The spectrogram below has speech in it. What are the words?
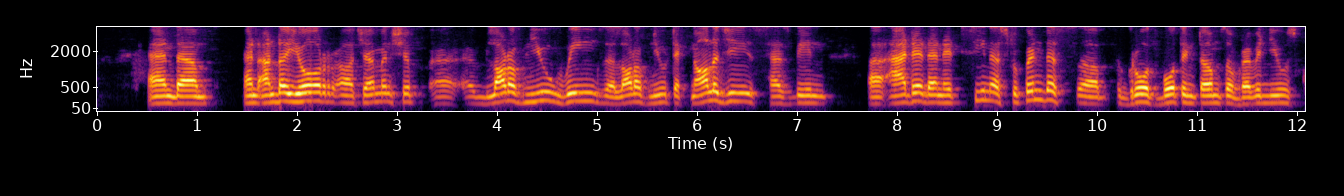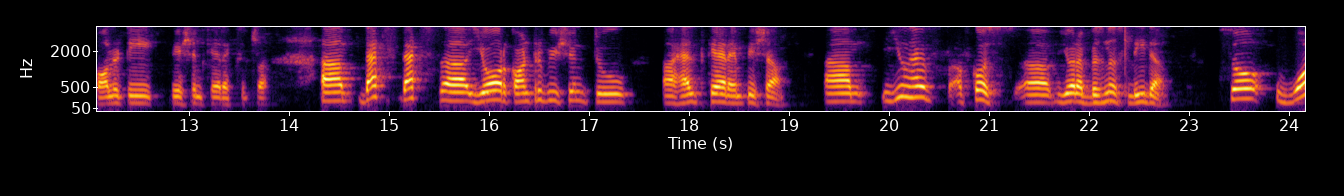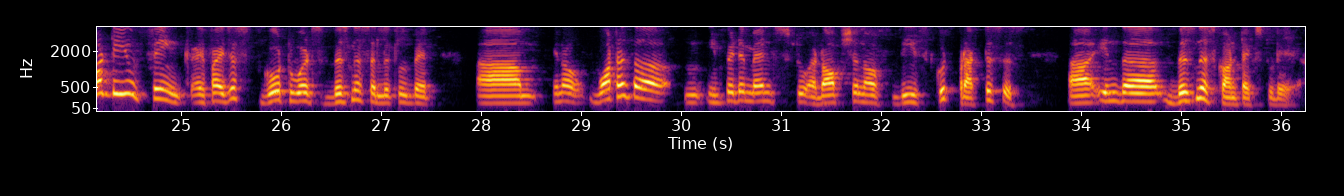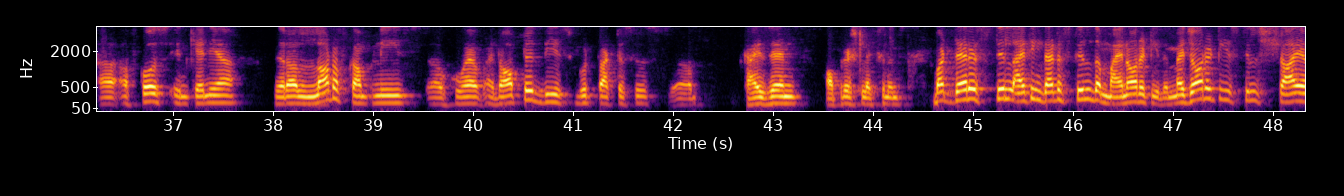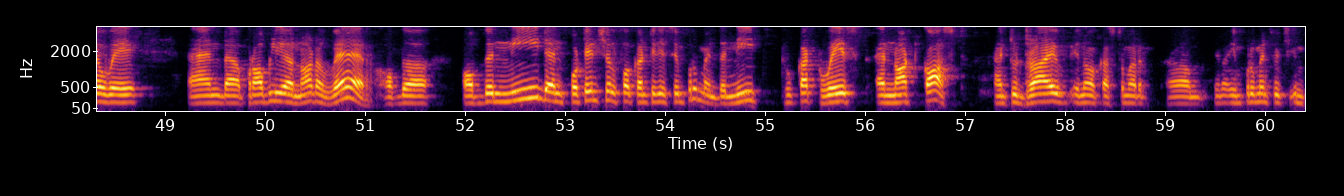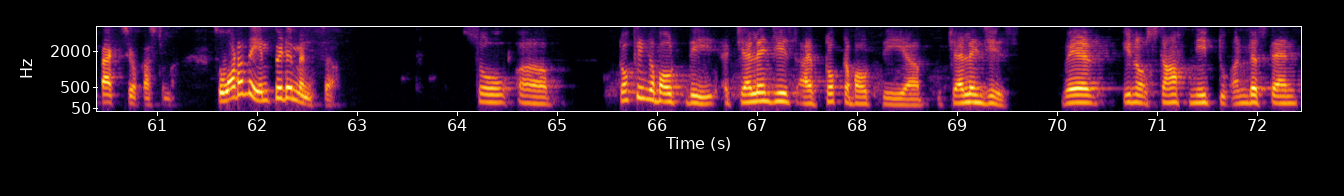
and um, and under your chairmanship, a lot of new wings, a lot of new technologies has been added, and it's seen a stupendous growth both in terms of revenues, quality, patient care, etc. Uh, that's that's uh, your contribution to uh, healthcare, MP Shah um, you have of course uh, you're a business leader so what do you think if i just go towards business a little bit um, you know what are the mm, impediments to adoption of these good practices uh, in the business context today? Uh, of course in kenya there are a lot of companies uh, who have adopted these good practices uh, kaizen operational excellence but there is still i think that is still the minority. The majority is still shy away and uh, probably are not aware of the of the need and potential for continuous improvement the need to cut waste and not cost and to drive you know customer um, you know improvements which impacts your customer. So what are the impediments sir? So uh, talking about the challenges i've talked about the uh, challenges where you know staff need to understand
